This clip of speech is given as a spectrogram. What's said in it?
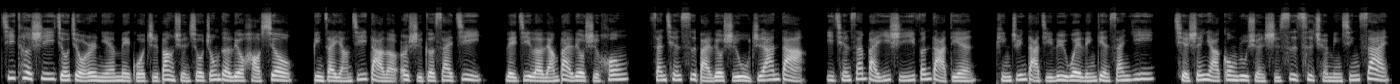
基特是一九九二年美国职棒选秀中的六号秀，并在洋基打了二十个赛季，累计了两百六十轰、三千四百六十五支安打、一千三百一十一分打点。平均打击率为零点三一，且生涯共入选十四次全明星赛，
